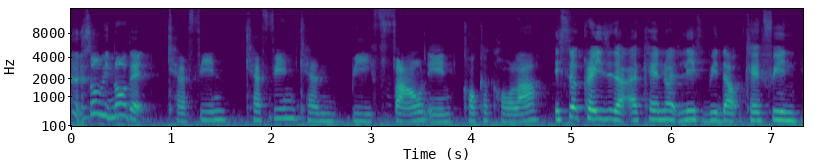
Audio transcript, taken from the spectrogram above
so we know that caffeine, caffeine can be found in Coca Cola. It's so crazy that I cannot live without caffeine,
